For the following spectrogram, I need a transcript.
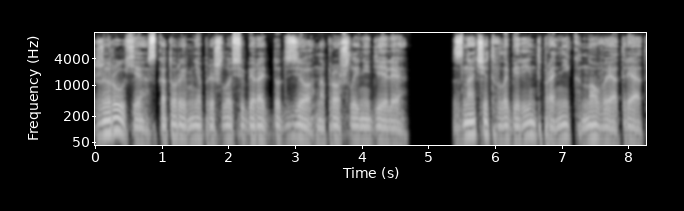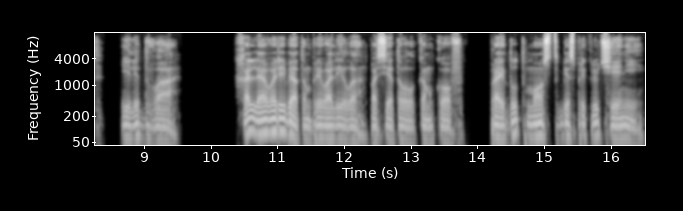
жирухе, с которой мне пришлось убирать додзё на прошлой неделе. Значит, в лабиринт проник новый отряд. Или два. «Халява ребятам привалила», — посетовал Комков. «Пройдут мост без приключений».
